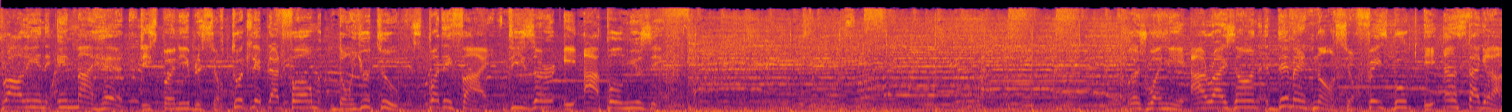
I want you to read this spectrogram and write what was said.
Crawling in My Head, disponible sur toutes les plateformes dont YouTube, Spotify, Deezer et Apple Music. Rejoignez Horizon dès maintenant sur Facebook et Instagram.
